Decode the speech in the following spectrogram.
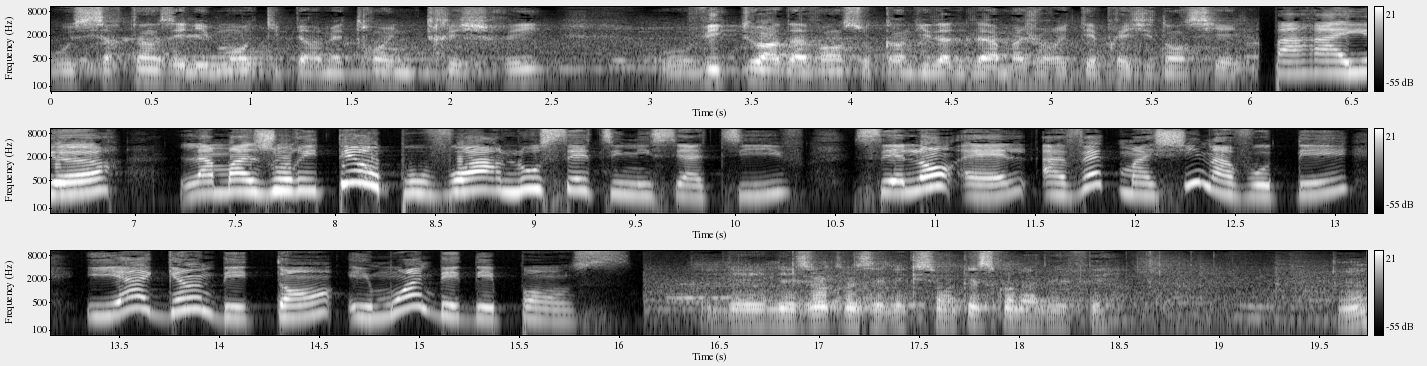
ou certains éléments qui permettront une tricherie ou victoire d'avance au candidat de la majorité présidentielle. Par ailleurs, la majorité au pouvoir loue cette initiative. Selon elle, avec machine à voter, il y a gain de temps et moins de dépenses. Les, autres élections, qu'est-ce qu'on avait fait? Hein?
